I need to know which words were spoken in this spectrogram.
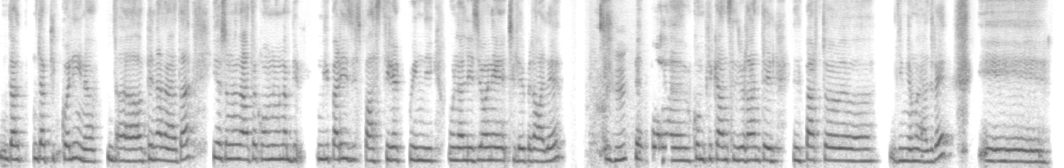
da, da, piccolina, da appena nata, io sono nata con una biparesi spastica, quindi una lesione cerebrale uh-huh. per uh, complicanze durante il, il parto uh, di mia madre e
